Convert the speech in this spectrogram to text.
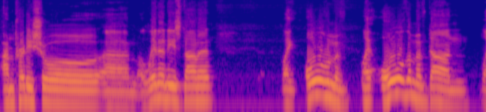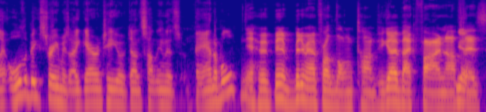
I'm pretty sure um, Alinity's done it. Like all of them have, like all of them have done, like all the big streamers. I guarantee you have done something that's bannable. Yeah, who've been been around for a long time. If you go back far enough, Yeah. there's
